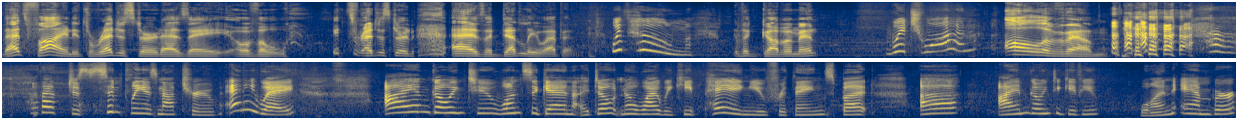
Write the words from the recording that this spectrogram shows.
That's fine. It's registered as a of a it's registered as a deadly weapon. With whom? The government, Which one? all of them. Well, that just simply is not true. Anyway, I am going to once again, I don't know why we keep paying you for things, but uh I am going to give you one amber.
